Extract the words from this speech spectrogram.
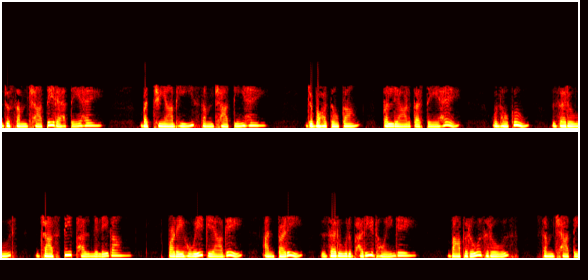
जो समझाते रहते हैं। बच्चियाँ भी समझाती हैं। जो बहुतों का कल्याण करते हैं उन्हों को ज़रूर जास्ती फल मिलेगा। पड़े हुए के आगे अनपढ़े ज़रूर भरी ढोएँगे। बाप रोज रोज समझाते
